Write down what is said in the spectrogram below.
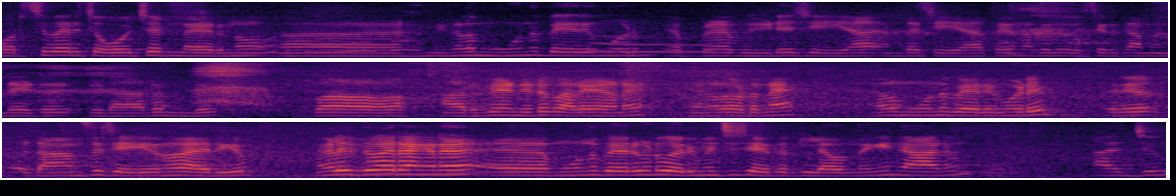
കുറച്ച് പേര് ചോദിച്ചിട്ടുണ്ടായിരുന്നു. നിങ്ങൾ മൂന്ന് പേരും കൂടി എപ്പോഴാണ് വീഡിയോ ചെയ്യുക? എന്താ ചെയ്യാത്തതെന്നൊക്കെ ചോദിച്ചിട്ട് കമന്റായിട്ട് ഇടാറുണ്ട്. അപ്പോൾ അവർക്ക് വേണ്ടിയിട്ട് പറയുകയാണ് ഞങ്ങൾ ഉടനെ ഞങ്ങൾ മൂന്ന് പേരും കൂടി ഒരു ഡാൻസ് ചെയ്യുന്നതായിരിക്കും. ഞങ്ങൾ ഇതുവരെ അങ്ങനെ മൂന്ന് പേരും കൂടി ഒരുമിച്ച് ചെയ്തിട്ടില്ല. ഒന്നെങ്കിൽ ഞാനും അജും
